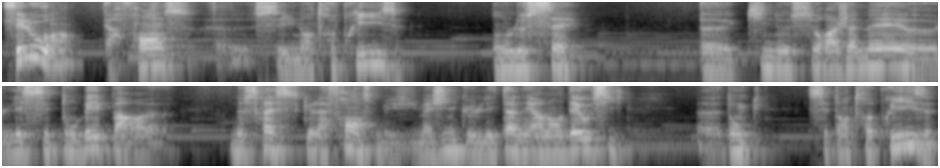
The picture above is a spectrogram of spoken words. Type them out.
c'est lourd. Hein. Air France, euh, c'est une entreprise on le sait, euh, qui ne sera jamais euh, laissé tomber par ne serait-ce que la France, mais j'imagine que l'État néerlandais aussi. Donc cette entreprise,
